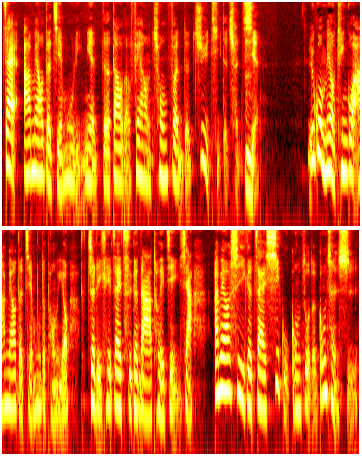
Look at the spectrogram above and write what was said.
在阿喵的节目里面得到了非常充分的具体的呈现。嗯。如果没有听过阿喵的节目的朋友，这里可以再次跟大家推荐一下。阿喵是一个在戏谷工作的工程师。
